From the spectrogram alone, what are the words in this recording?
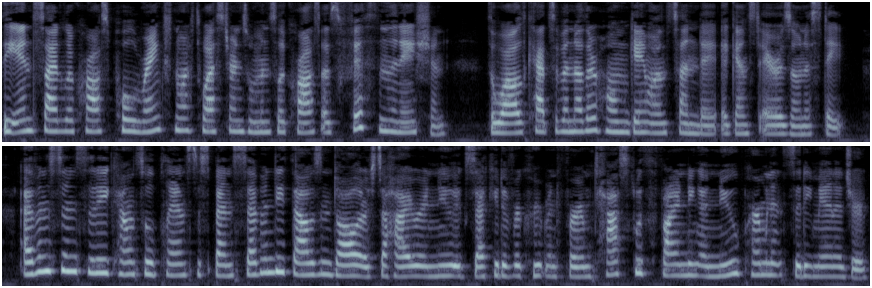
The Inside Lacrosse poll ranked Northwestern's women's lacrosse as fifth in the nation. The Wildcats have another home game on Sunday against Arizona State. Evanston City Council plans to spend $70,000 to hire a new executive recruitment firm tasked with finding a new permanent city manager.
